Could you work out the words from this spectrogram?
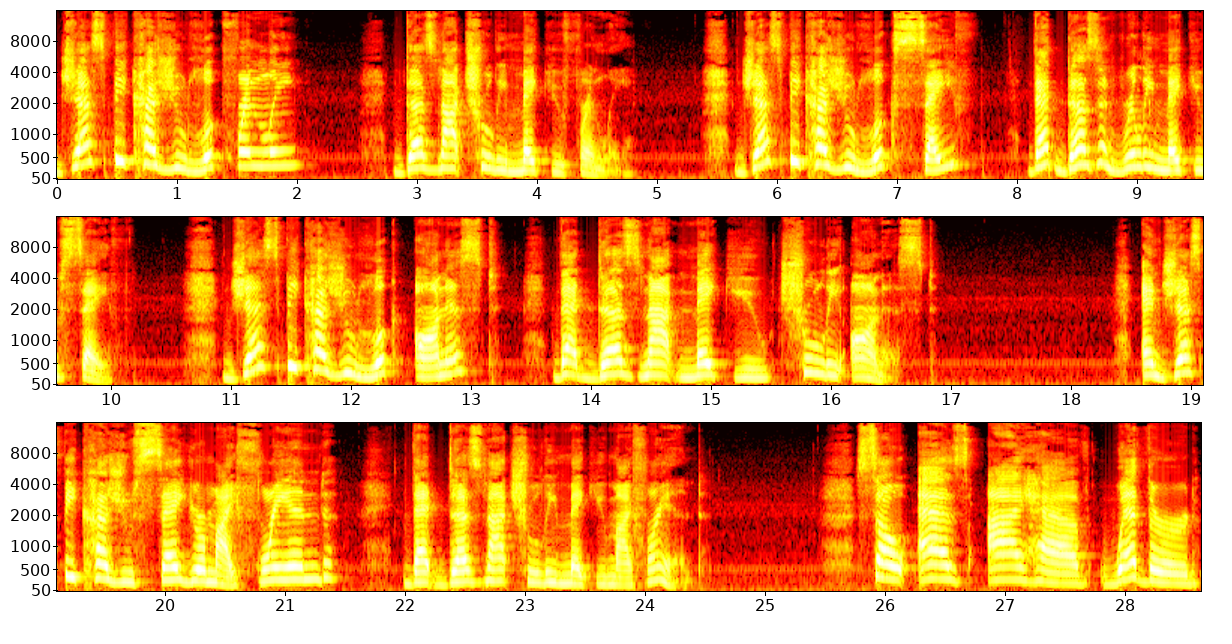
just because you look friendly does not truly make you friendly. Just because you look safe, that doesn't really make you safe. Just because you look honest, that does not make you truly honest. And just because you say you're my friend, that does not truly make you my friend. So, as I have weathered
